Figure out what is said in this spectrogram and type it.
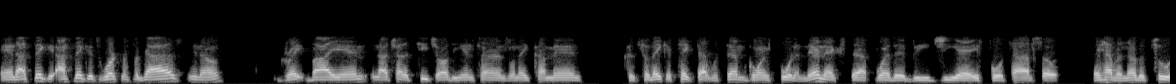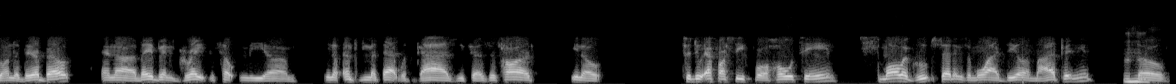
And I think I think it's working for guys, you know great buy-in. And I try to teach all the interns when they come in, because so they can take that with them going forward in their next step, whether it be GA full time, so they have another tool under their belt. And uh, they've been great just helping me, um, you know, implement that with guys because it's hard, you know, to do FRC for a whole team. Smaller group settings are more ideal, in my opinion. Mm-hmm. So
